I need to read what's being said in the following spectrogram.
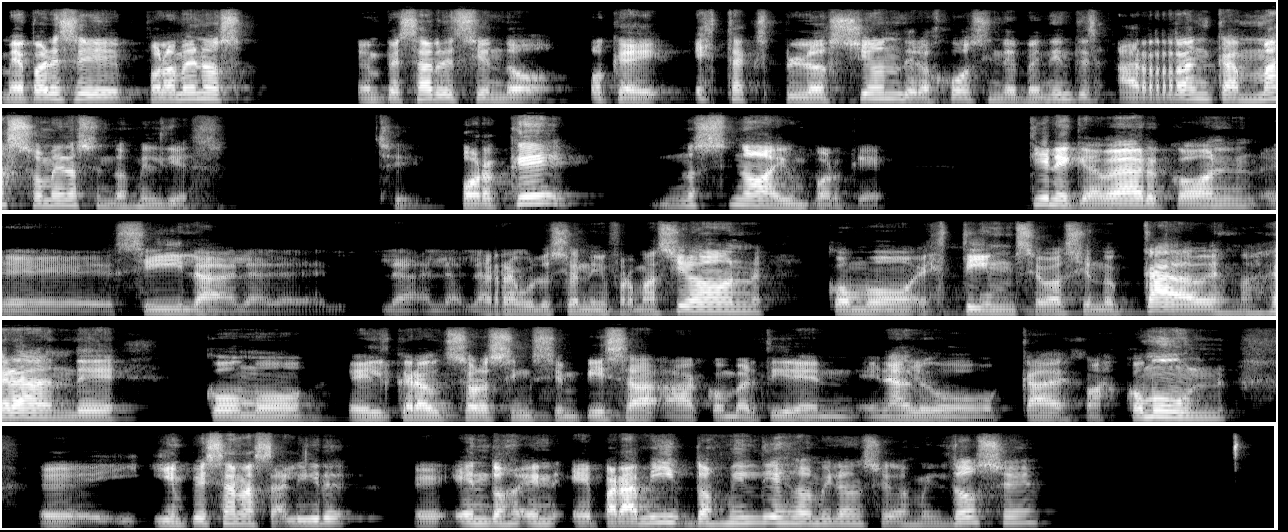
me parece, por lo menos, empezar diciendo, ok, esta explosión de los juegos independientes arranca más o menos en 2010. Sí. ¿Por qué? No, hay un por qué. Tiene que ver con, eh, sí, la, revolución de información, cómo Steam se va haciendo cada vez más grande, cómo el crowdsourcing se empieza a convertir en, algo cada vez más común, eh, y, empiezan a salir eh, en, eh, para mí, 2010, 2011, 2012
